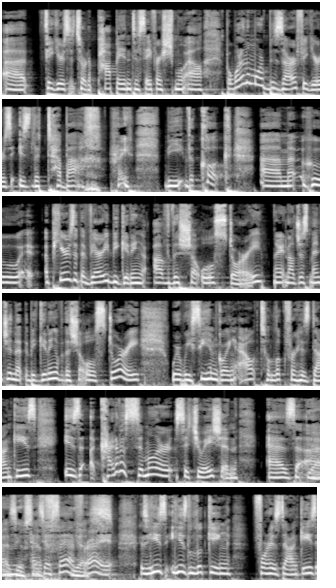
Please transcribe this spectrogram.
uh, figures that sort of pop into Sefer Shmuel. But one of the more bizarre figures is the Tabach, right? The the cook um, who appears at the very beginning of the Shaul story, right? And I'll just mention that the beginning of the Shaul story, where we see him going out to look for his donkeys, is kind of a similar situation as um, yeah, as Yosef, as Yosef yes. right? Because he's he's looking for his donkeys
